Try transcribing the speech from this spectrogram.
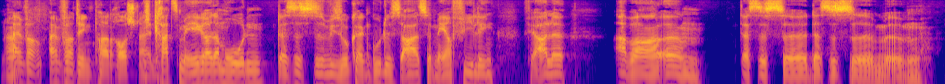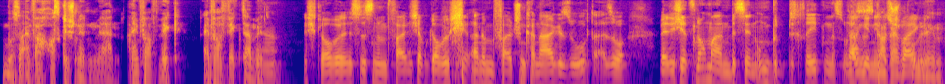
Ja. Einfach, einfach den Part rausschneiden. Ich kratze mir eh gerade am Hoden. Das ist sowieso kein gutes ASMR-Feeling für alle. Aber ähm, das ist, äh, das ist, ähm, ähm, muss einfach rausgeschnitten werden. Einfach weg. Einfach weg damit. Ja, ich glaube, es ist in einem Fall, ich habe glaube ich an einem falschen Kanal gesucht. Also werde ich jetzt noch mal ein bisschen unbetretenes, unangenehmes das ist gar kein Schweigen. Problem.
